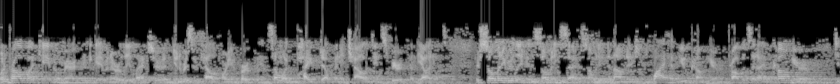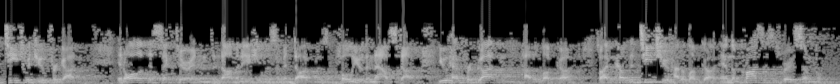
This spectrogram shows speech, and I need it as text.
When Prabhupada came to America, he gave an early lecture in the University of California in Berkeley, and someone piped up in a challenging spirit from the audience. There's so many religions, so many sects, so many denominations. Why have you come here? Prabhupada said, I've come here to teach what you've forgotten. In all of this sectarian and denominationism and dogmas and holier than thou stuff, you have forgotten how to love God. So I've come to teach you how to love God. And the process is very simple.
